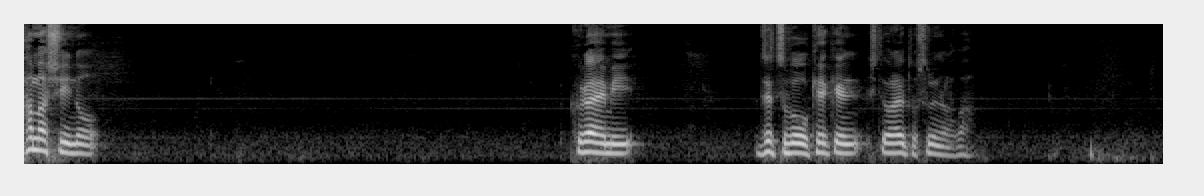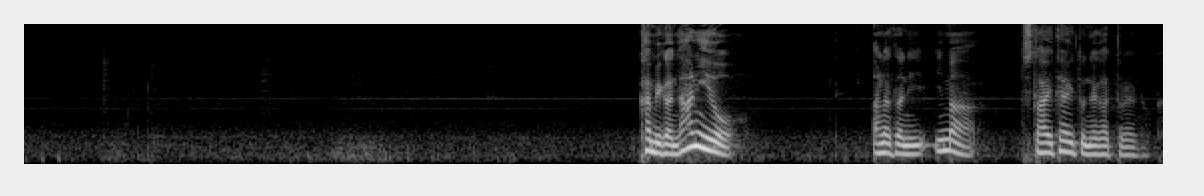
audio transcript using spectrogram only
魂の暗闇絶望を経験しておられるとするならば神が何をあなたに今伝えたいと願っておられるのか。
